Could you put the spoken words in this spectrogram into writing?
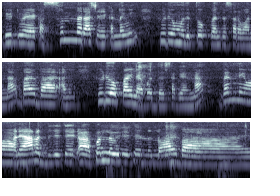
भेटूया एका सुंदर अशा एका नवीन व्हिडिओमध्ये तोपर्यंत सर्वांना बाय बाय आणि व्हिडिओ पाहिल्याबद्दल सगळ्यांना धन्यवाद. आणि आराध्याच्या पल्लवीच्या चॅनलला बाय बाय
